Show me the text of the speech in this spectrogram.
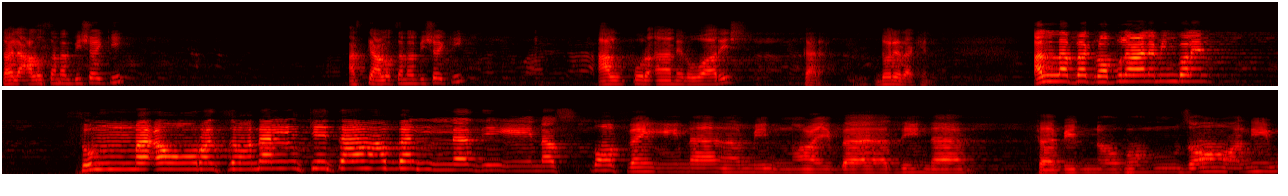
তাহলে আলোচনার বিষয় কি আজকে আলোচনার বিষয় কি আল কোরআনের ওয়ারিস কারা ধরে রাখেন আল্লাহ পাক রব্বুল আলামিন বলেন ثم أورثنا الكتاب الذين اصطفينا من عبادنا فمنهم ظالم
